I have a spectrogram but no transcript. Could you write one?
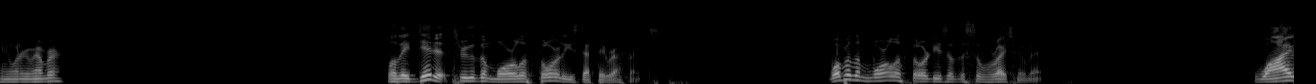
Anyone remember? Well, they did it through the moral authorities that they referenced. What were the moral authorities of the civil rights movement? Why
